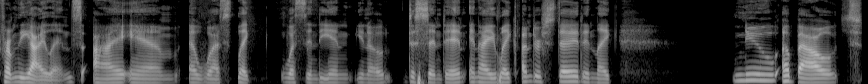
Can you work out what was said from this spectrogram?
from the islands. I am a West like West Indian, you know, descendant and I like understood and like knew about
